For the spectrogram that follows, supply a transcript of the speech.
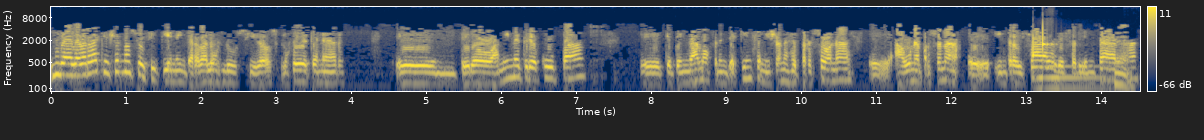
mira, la verdad que yo no sé si tiene intervalos lúcidos, los debe tener. Eh, pero a mí me preocupa eh, que tengamos frente a 15 millones de personas eh, a una persona eh, improvisada, desorientada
